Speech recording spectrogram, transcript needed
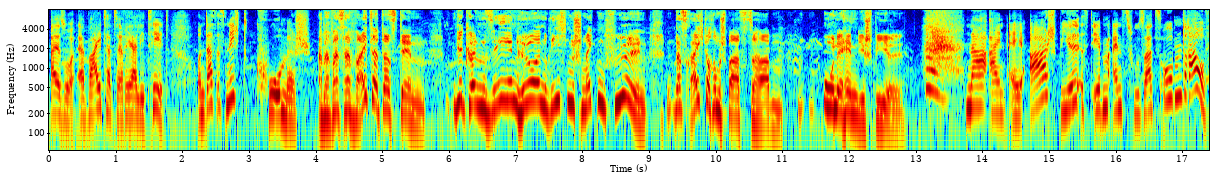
also erweiterte Realität. Und das ist nicht komisch. Aber was erweitert das denn? Wir können sehen, hören, riechen, schmecken, fühlen. Das reicht doch, um Spaß zu haben. Ohne Handyspiel. Na, ein AR-Spiel ist eben ein Zusatz obendrauf.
